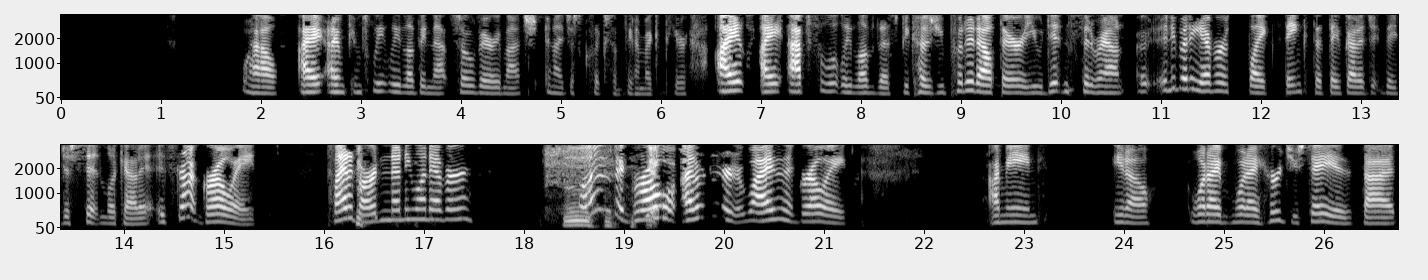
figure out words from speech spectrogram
Wow. I, I'm completely loving that so very much. And I just clicked something on my computer. I, I absolutely love this because you put it out there. You didn't sit around. Uh, anybody ever like think that they've got to, they just sit and look at it. It's not growing. Plant a garden, anyone ever? Mm. Why doesn't it grow? Yes. I don't know. Why isn't it growing? I mean, you know, what I, what I heard you say is that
